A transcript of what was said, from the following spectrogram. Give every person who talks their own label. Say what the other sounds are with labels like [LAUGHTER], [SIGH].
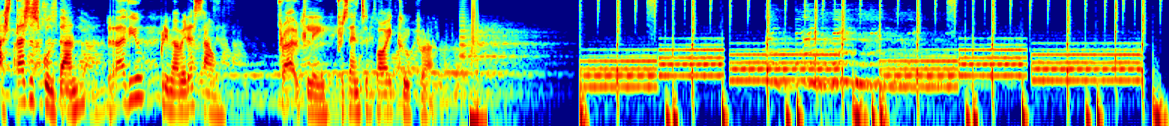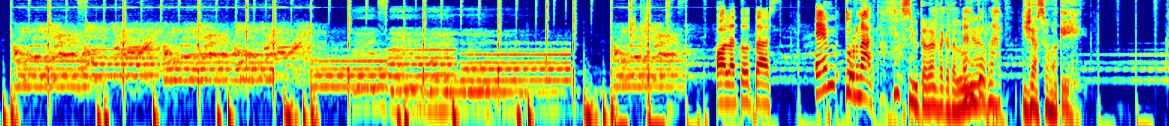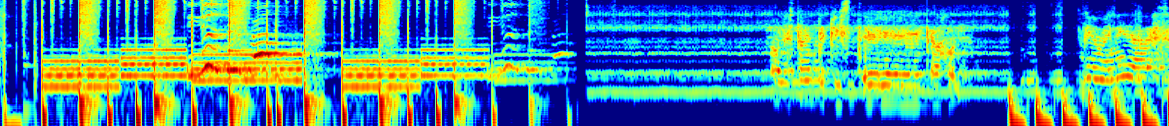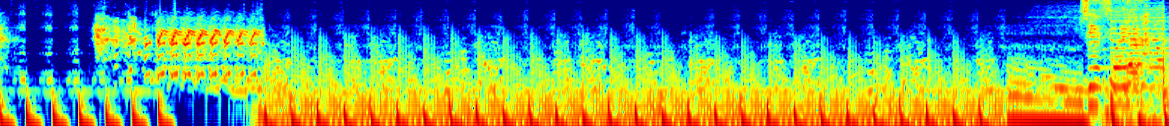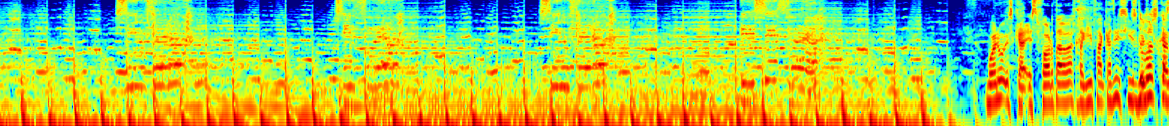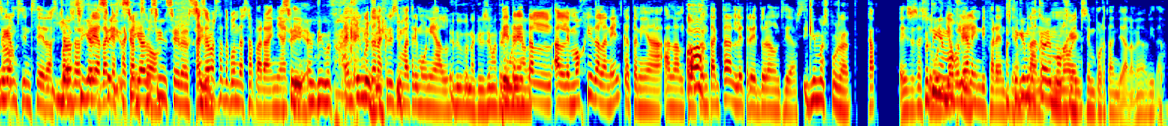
Speaker 1: Estàs escoltant Ràdio Primavera Sound. Proudly presented by Cupra.
Speaker 2: Hola a totes. Hem tornat.
Speaker 3: Ciutadans de Catalunya,
Speaker 2: Hem tornat.
Speaker 3: ja som aquí. Bueno, és que és fort, Alba, estar aquí fa quasi sis
Speaker 2: Tu
Speaker 3: mesos
Speaker 2: vols que
Speaker 3: no...
Speaker 2: siguem sinceres?
Speaker 3: Jo
Speaker 2: Per això has
Speaker 3: sigue-
Speaker 2: triat
Speaker 3: sí,
Speaker 2: aquesta
Speaker 3: siguem
Speaker 2: cançó.
Speaker 3: sinceres, sí.
Speaker 2: Ens hem estat a punt de separar, Iñaki.
Speaker 3: Sí, hem tingut una
Speaker 2: hem tingut una
Speaker 3: crisi.
Speaker 2: crisi matrimonial.
Speaker 3: He tingut una crisi
Speaker 2: T'he
Speaker 3: matrimonial.
Speaker 2: tret el- el- l'emoji de l'anell que tenia en el teu
Speaker 3: Ah!
Speaker 2: contacte, l'he tret durant uns dies.
Speaker 3: I quin m'has posat?
Speaker 2: Cap. És això,
Speaker 3: No tinc
Speaker 2: jo volia la indiferència.
Speaker 3: Estic en
Speaker 2: en plan, no ets important ja a la meva vida.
